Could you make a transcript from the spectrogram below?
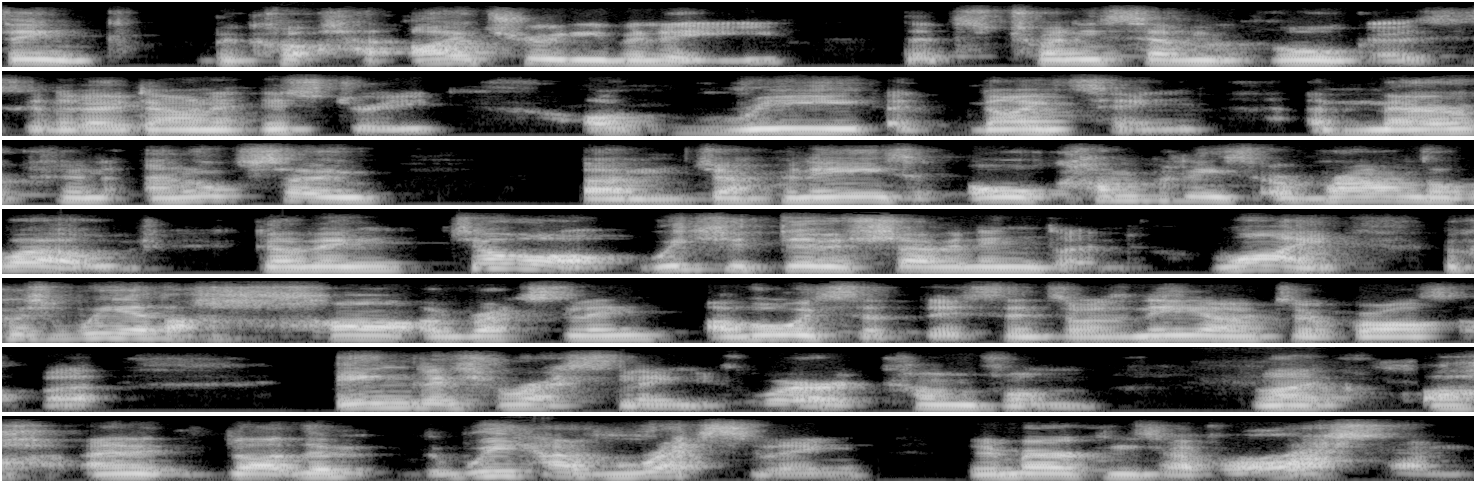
think because I truly believe that 27th of August is going to go down in history of reigniting American and also um, Japanese or companies around the world going, "Do you know what? We should do a show in England. Why? Because we are the heart of wrestling. I've always said this since I was an EO to a grasshopper. English wrestling is where it come from. Like, oh, and it, like the, we have wrestling. The Americans have wrestling.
